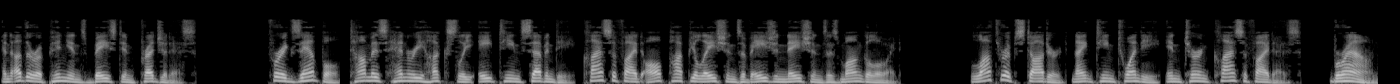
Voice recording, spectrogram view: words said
and other opinions based in prejudice. For example, Thomas Henry Huxley 1870 classified all populations of Asian nations as Mongoloid. Lothrop Stoddard 1920 in turn classified as brown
